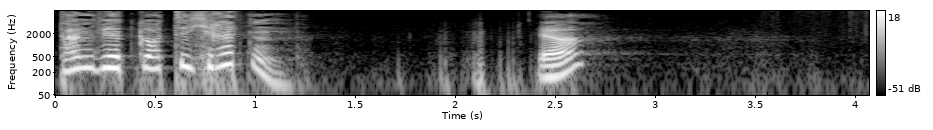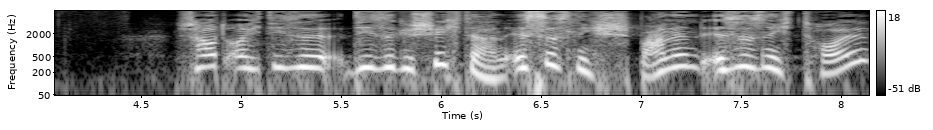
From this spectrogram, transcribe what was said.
dann wird Gott dich retten. Ja? Schaut euch diese, diese Geschichte an. Ist es nicht spannend? Ist es nicht toll?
